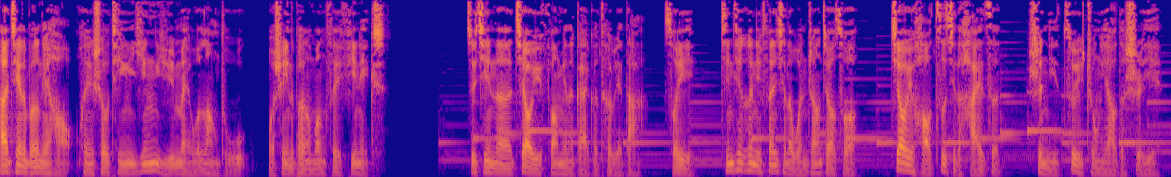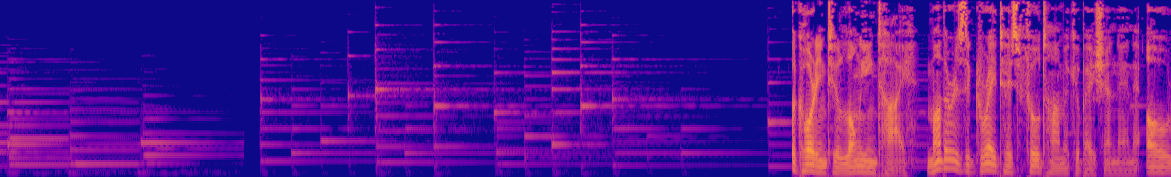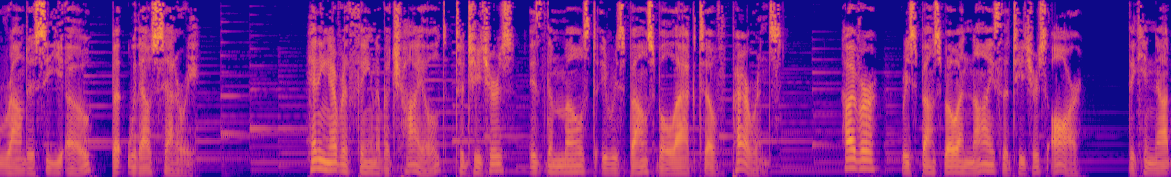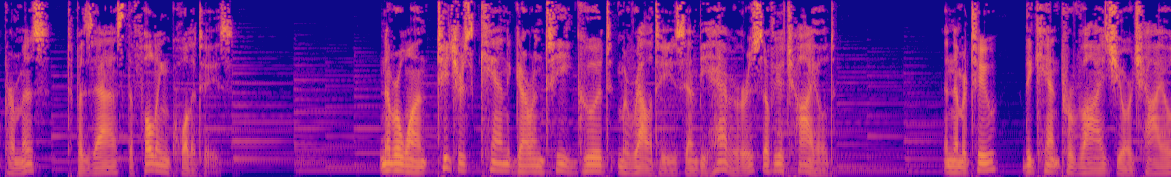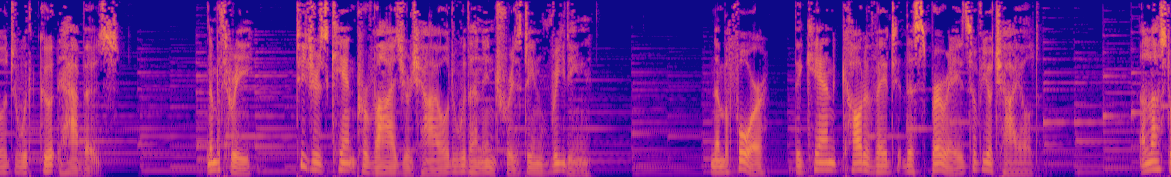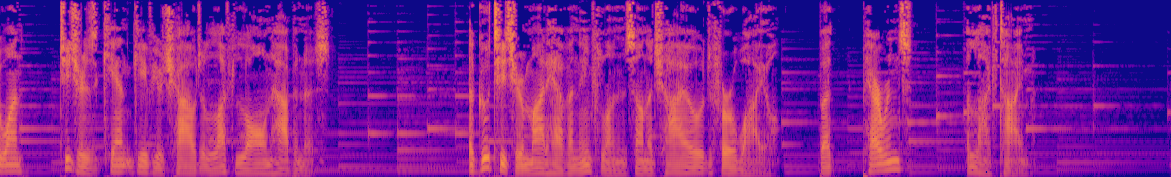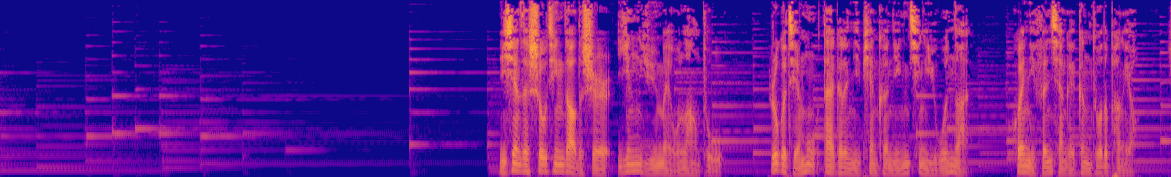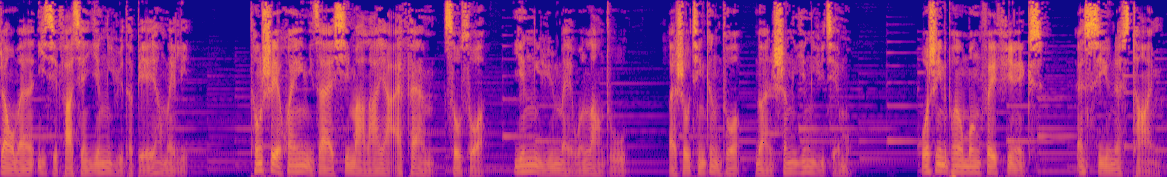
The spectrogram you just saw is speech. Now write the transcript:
嗨，亲爱的朋友，你好，欢迎收听英语美文朗读，我是你的朋友孟非 Phoenix。最近呢，教育方面的改革特别大，所以今天和你分享的文章叫做《教育好自己的孩子是你最重要的事业》。According to Long Ying Tai, mother is the greatest full-time occupation and an all-rounder CEO, but without salary. Handing everything of a child to teachers is the most irresponsible act of parents. However, responsible and nice the teachers are, they cannot promise to possess the following qualities. Number one, teachers can guarantee good moralities and behaviors of your child. And number two, they can't provide your child with good habits. Number three, teachers can't provide your child with an interest in reading. Number four, they can't cultivate the spirits of your child. And last one, teachers can't give your child lifelong happiness. A good teacher might have an influence on a child for a while, but parents, a lifetime. 你现在收听到的是英语美文朗读。如果节目带给了你片刻宁静与温暖欢迎你分享给更多的朋友让我们一起发现英语的别样魅力。同时也欢迎你在喜马拉雅 fm 搜索英语美文朗读来收听更多暖声英语节目。我是你的朋友孟非 Phoenix，and see you next time。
